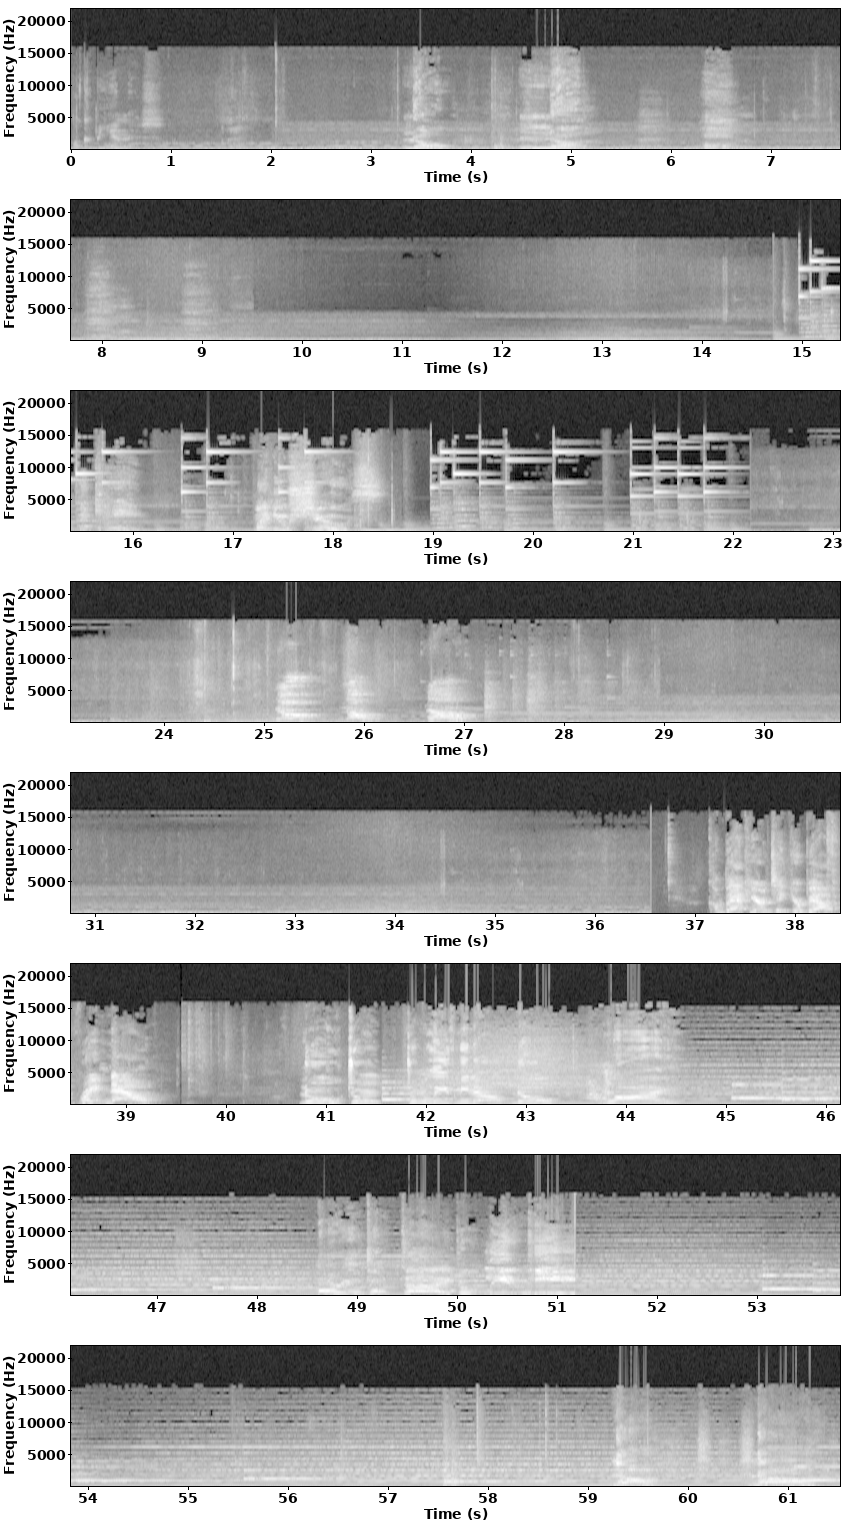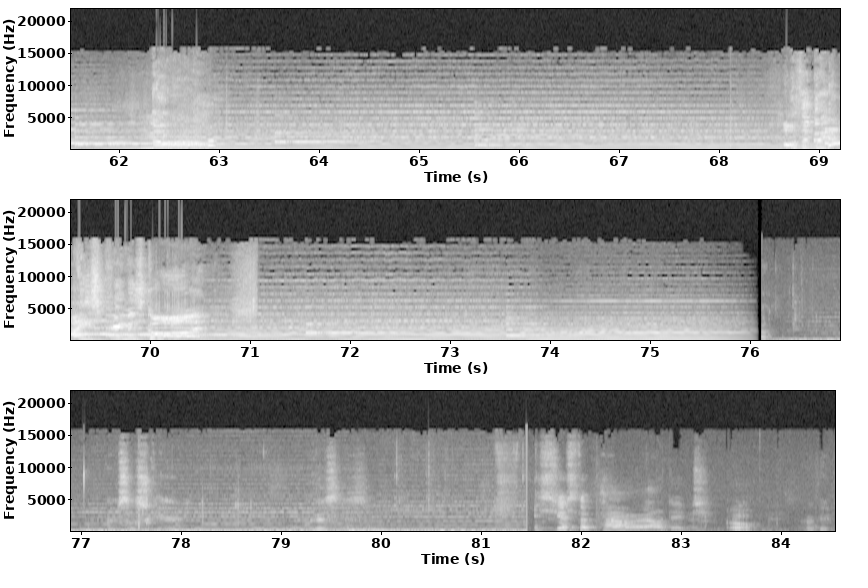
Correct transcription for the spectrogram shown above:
What could be in this? No! No! They came! My new shoes! Come back here and take your bath right now. No, don't! Don't leave me now! No! Why? Mario, don't die! Don't leave me! No! No! No! The good ice cream is gone! I'm so scared. What is this? It's just a power outage. Oh, okay.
